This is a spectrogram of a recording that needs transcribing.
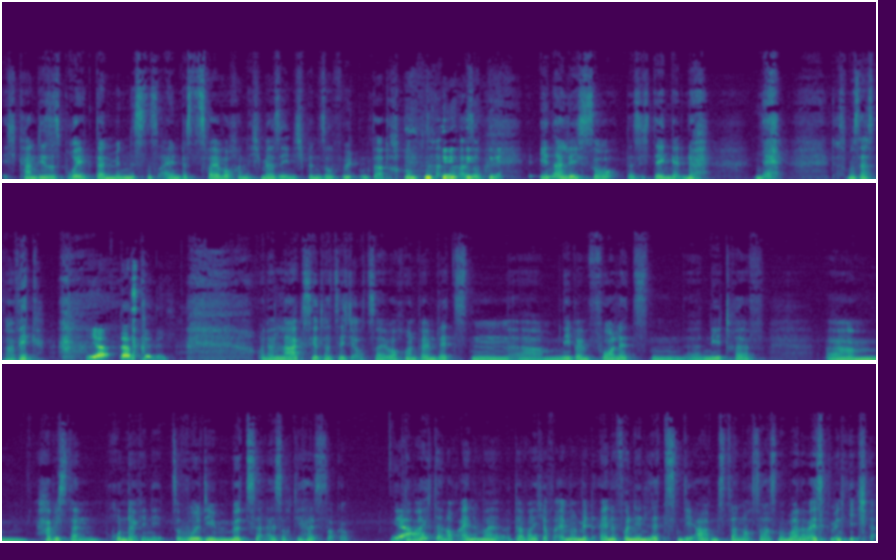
ich kann dieses Projekt dann mindestens ein bis zwei Wochen nicht mehr sehen. Ich bin so wütend darauf. Also innerlich so, dass ich denke, ne, ne, das muss erst mal weg. Ja, das kenne ich. Und dann lag es hier tatsächlich auch zwei Wochen und beim letzten, ähm, nee, beim vorletzten äh, Nähtreff ähm, habe ich es dann runtergenäht. Sowohl die Mütze als auch die Halssocke. Ja. Da war ich dann auch eine mal, da war ich auf einmal mit einer von den letzten, die abends dann noch saß. Normalerweise bin ich ja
